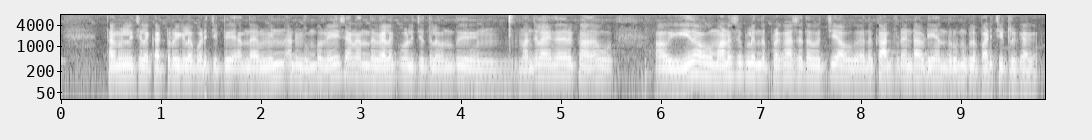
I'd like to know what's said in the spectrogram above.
தமிழில் சில கட்டுரைகளை படிச்சுட்டு அந்த மின் அப்படி ரொம்ப லேசான அந்த விளக்கு வெளிச்சத்தில் வந்து மஞ்சளாக தான் இருக்கும். அதான் அவங்க ஏதோ அவங்க மனசுக்குள்ள இந்த பிரகாசத்தை வச்சு அவங்க வந்து கான்ஃபிடென்ட்டாக அப்படியே அந்த ரூமுக்குள்ளே படிச்சிட்டு இருக்காங்க.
